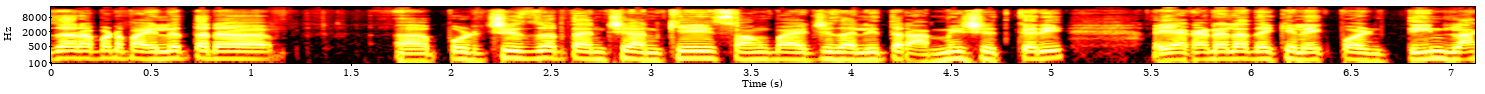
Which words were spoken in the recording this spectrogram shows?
जर आपण पाहिलं तर पुढची जर त्यांची आणखी सॉन्ग पाहायची झाली तर आम्ही शेतकरी या गाण्याला देखील एक पॉईंट तीन लाख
